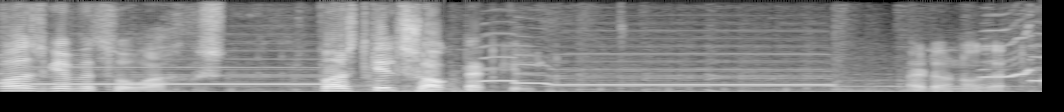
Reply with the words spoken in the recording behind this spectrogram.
First game is over. First kill, shock that kill. I don't know that.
